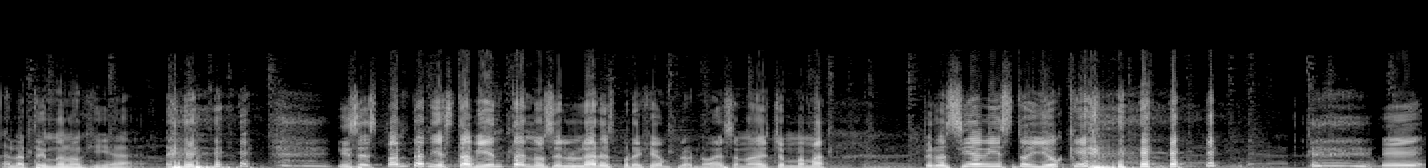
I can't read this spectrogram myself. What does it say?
a la tecnología. y se espantan y hasta avientan los celulares, por ejemplo, ¿no? Eso no ha hecho mamá. Pero sí he visto yo que eh,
